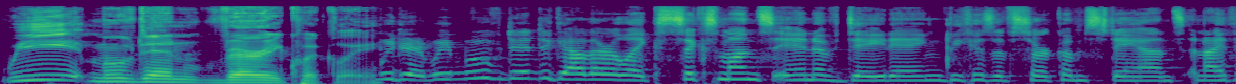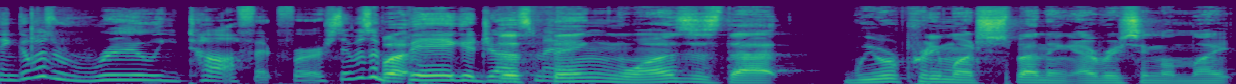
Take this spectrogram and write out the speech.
we moved in very quickly. we did. We moved in together like six months in of dating because of circumstance, and I think it was really tough at first. It was a But big adjustment. The thing was is that we were pretty much spending every single night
